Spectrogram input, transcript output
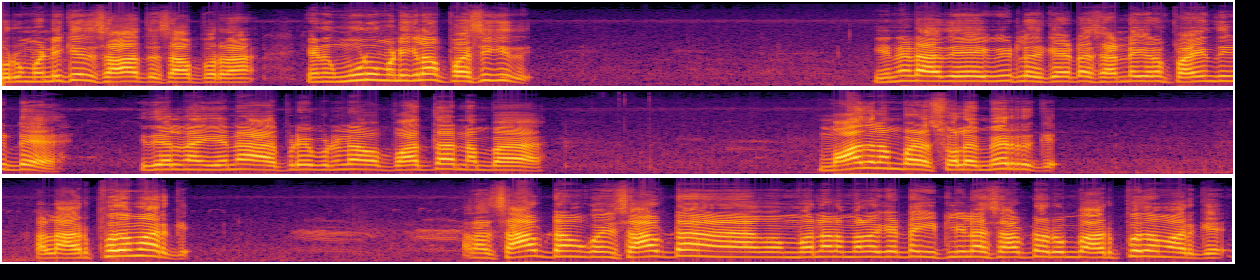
ஒரு மணிக்கு அது சாதத்தை சாப்பிட்றேன். எனக்கு மூணு மணிக்கெலாம் பசிக்குது. என்னடா அது வீட்டில் கேட்டால் சண்டைக்கிறோம் பயந்துக்கிட்டு இதெல்லாம் நான் என்ன அப்படி இப்படிலாம் பார்த்தா நம்ம மாதுளம்பழ சோலை மாரி இருக்குது நல்லா அற்புதமாக இருக்குது ஆனால் சாப்பிட்டோம் கொஞ்சம் சாப்பிட்டா மறுநாள் மறுநாள் கேட்டால் இட்லிலாம் சாப்பிட்டா ரொம்ப அற்புதமாக இருக்குது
